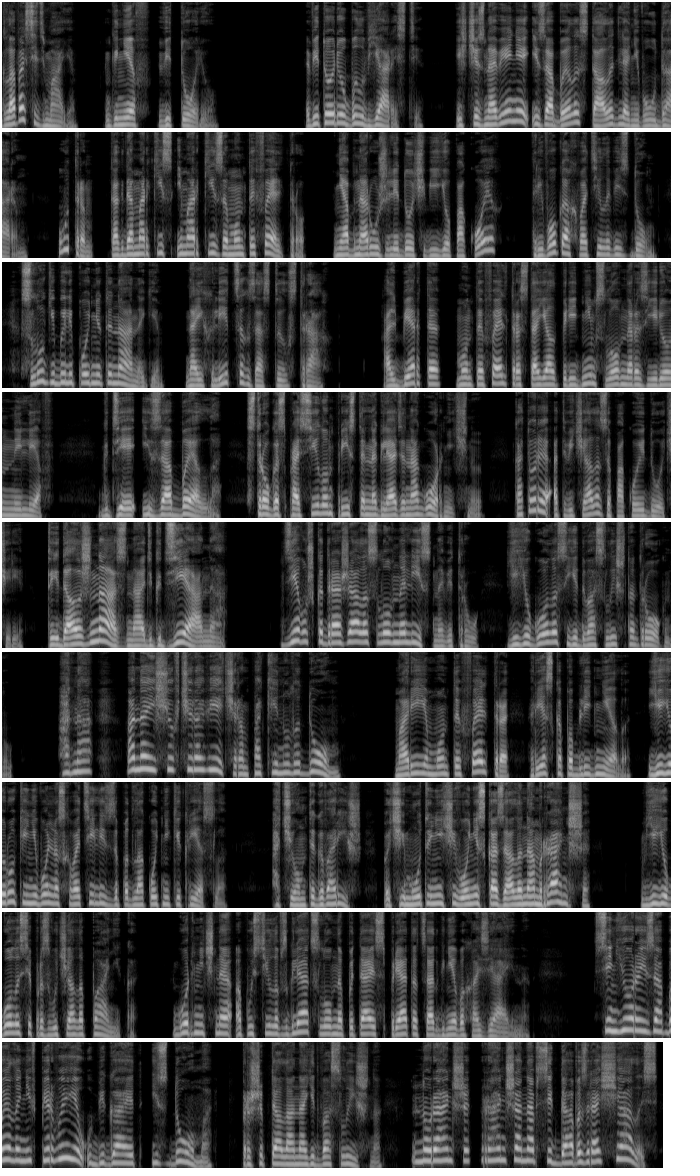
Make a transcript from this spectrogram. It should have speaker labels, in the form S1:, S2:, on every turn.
S1: Глава седьмая. Гнев Виторио. Виторио был в ярости. Исчезновение Изабеллы стало для него ударом. Утром, когда маркиз и маркиза Монтефельтро не обнаружили дочь в ее покоях, тревога охватила весь дом. Слуги были подняты на ноги, на их лицах застыл страх. Альберто Монтефельтро стоял перед ним, словно разъяренный лев. «Где Изабелла?» Строго спросил он, пристально глядя на горничную, которая отвечала за покой дочери. «Ты должна знать, где она!» Девушка дрожала, словно лист на ветру. Ее голос едва слышно дрогнул. «Она... она еще вчера вечером покинула дом». Мария Монтефельтра резко побледнела. Ее руки невольно схватились за подлокотники кресла. «О чем ты говоришь? «Почему ты ничего не сказала нам раньше?» В ее голосе прозвучала паника. Горничная опустила взгляд, словно пытаясь спрятаться от гнева хозяина. «Сеньора Изабелла не впервые убегает из дома», — прошептала она едва слышно. «Но раньше, раньше она всегда возвращалась».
